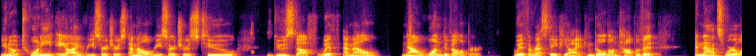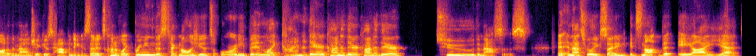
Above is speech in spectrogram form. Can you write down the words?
you know, 20 AI researchers, ML researchers to do stuff with ML, now one developer with a REST API can build on top of it. And that's where a lot of the magic is happening is that it's kind of like bringing this technology that's already been like kind of there, kind of there, kind of there to the masses. And, and that's really exciting. It's not the AI yet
